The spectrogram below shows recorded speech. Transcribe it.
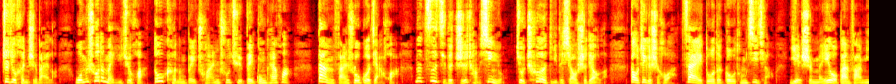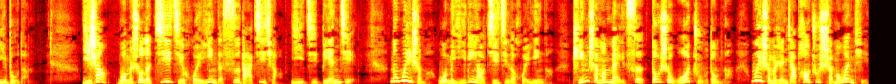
这就很直白了，我们说的每一句话都可能被传出去，被公开化。但凡说过假话，那自己的职场信用就彻底的消失掉了。到这个时候啊，再多的沟通技巧也是没有办法弥补的。以上我们说了积极回应的四大技巧以及边界。那为什么我们一定要积极的回应呢？凭什么每次都是我主动呢？为什么人家抛出什么问题，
